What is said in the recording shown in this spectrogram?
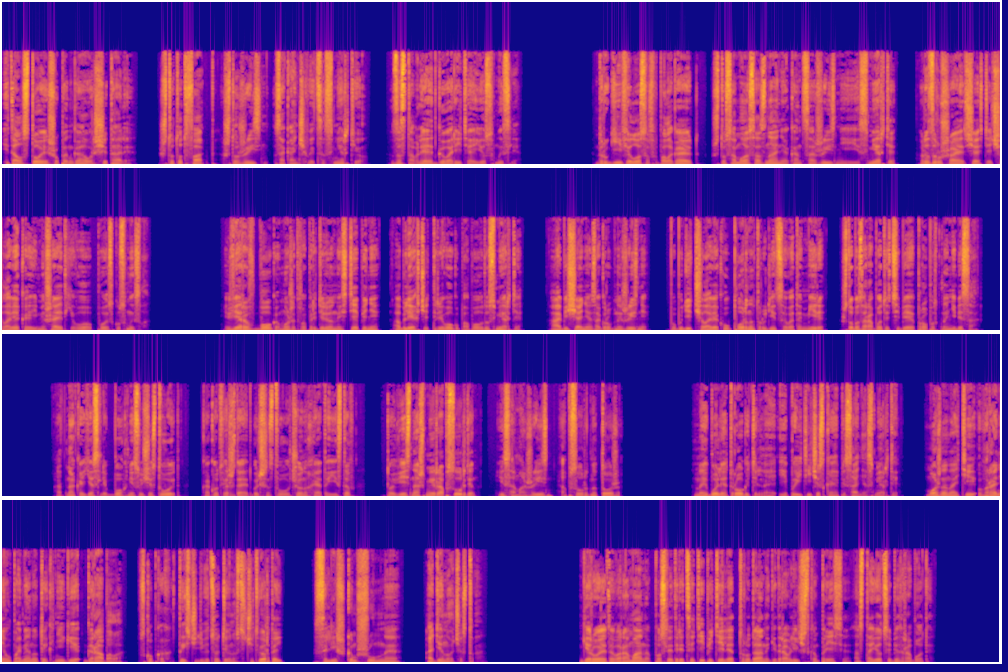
И Толстой, и Шопенгауэр считали, что тот факт, что жизнь заканчивается смертью, заставляет говорить о ее смысле. Другие философы полагают, что само осознание конца жизни и смерти разрушает счастье человека и мешает его поиску смысла. Вера в Бога может в определенной степени облегчить тревогу по поводу смерти, а обещание загробной жизни побудит человека упорно трудиться в этом мире, чтобы заработать себе пропуск на небеса. Однако, если Бог не существует, как утверждает большинство ученых и атеистов, то весь наш мир абсурден, и сама жизнь абсурдна тоже. Наиболее трогательное и поэтическое описание смерти можно найти в ранее упомянутой книге Грабала, в скобках 1994, «Слишком шумное одиночество». Герой этого романа после 35 лет труда на гидравлическом прессе остается без работы.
